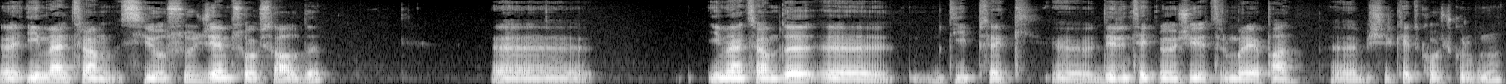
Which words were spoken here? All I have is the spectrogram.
e, Inventram CEO'su Cem Soysal'dı. E, Inventram'da e, Deep Tech, e, derin teknoloji yatırımları yapan e, bir şirket Koç grubunun.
